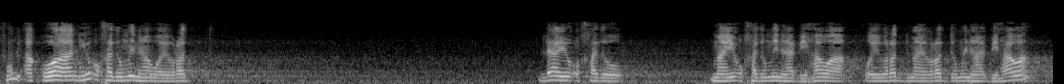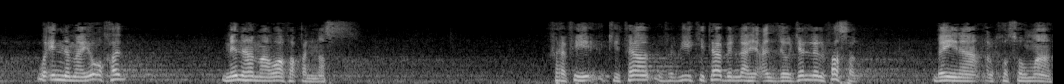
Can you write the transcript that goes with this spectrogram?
فالأقوال يؤخذ منها ويرد. لا يؤخذ ما يؤخذ منها بهوى ويرد ما يرد منها بهوى وإنما يؤخذ منها ما وافق النص. ففي كتاب ففي كتاب الله عز وجل الفصل بين الخصومات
